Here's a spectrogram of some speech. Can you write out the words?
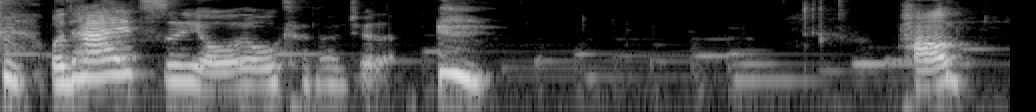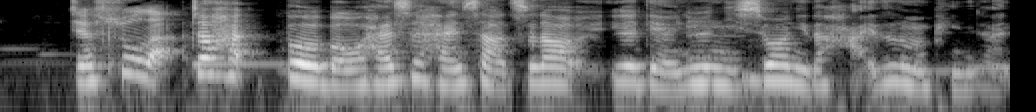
人，我太自由了，我可能觉得。好。结束了，这还不不不，我还是很想知道一个点，就是你希望你的孩子怎么评价你？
